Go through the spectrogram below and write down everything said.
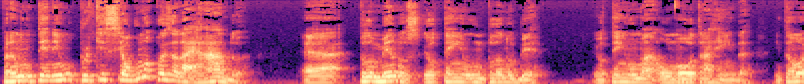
para não ter nenhum, porque se alguma coisa dá errado, é, pelo menos eu tenho um plano B, eu tenho uma, uma outra renda. Então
